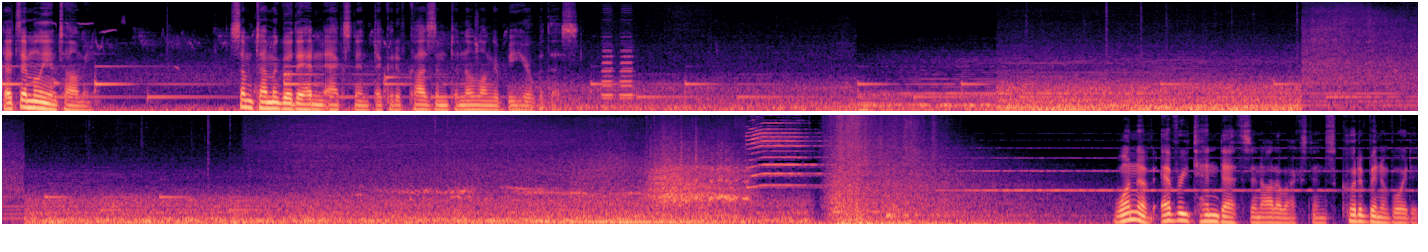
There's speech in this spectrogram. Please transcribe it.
That's Emily and Tommy. Some time ago, they had an accident that could have caused them to no longer be here with us. One of every 10 deaths in auto accidents could have been avoided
